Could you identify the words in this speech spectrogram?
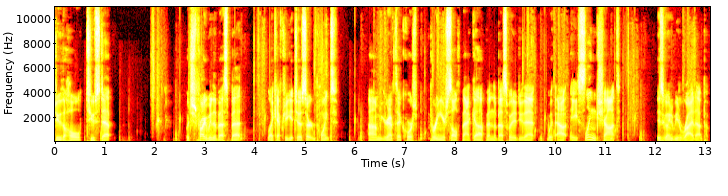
do the whole two-step, which is probably the best bet. Like, after you get to a certain point, um, you're going to have to, of course, bring yourself back up, and the best way to do that without a slingshot is going to be to ride up.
